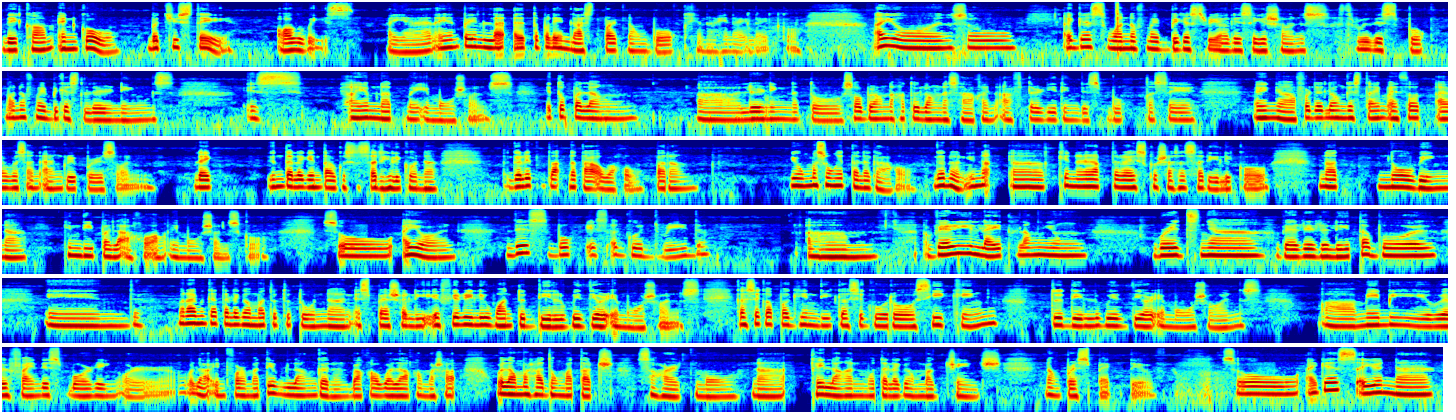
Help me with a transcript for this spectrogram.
They come and go, but you stay always. Ayan. Ayan pa yung, la- ito pala yung last part ng book. Yan highlight ko. Ayun. So, I guess one of my biggest realizations through this book, one of my biggest learnings is I am not my emotions. Ito palang uh, learning na to, sobrang nakatulong na sa akin after reading this book. Kasi, ayun nga, for the longest time, I thought I was an angry person. Like, yun talaga yung tawag ko sa sarili ko na galit ta- na tao ako. Parang, yung masungit talaga ako. Ganun. Ina, uh, kinarakterize ko siya sa sarili ko. Not knowing na hindi pala ako ang emotions ko. So, ayun. This book is a good read um, very light lang yung words niya, very relatable, and marami ka talagang matututunan, especially if you really want to deal with your emotions. Kasi kapag hindi ka siguro seeking to deal with your emotions, uh, maybe you will find this boring or wala, informative lang, ganun. Baka wala kang masya, walang masyadong matouch sa heart mo na kailangan mo talagang mag-change ng perspective. So, I guess, ayun na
